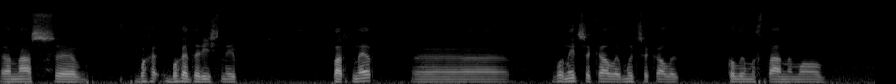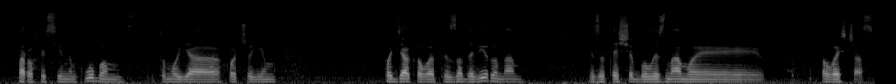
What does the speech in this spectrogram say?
наш багаторічний партнер. Вони чекали, ми чекали, коли ми станемо професійним клубом. Тому я хочу їм подякувати за довіру нам і за те, що були з нами увесь час.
